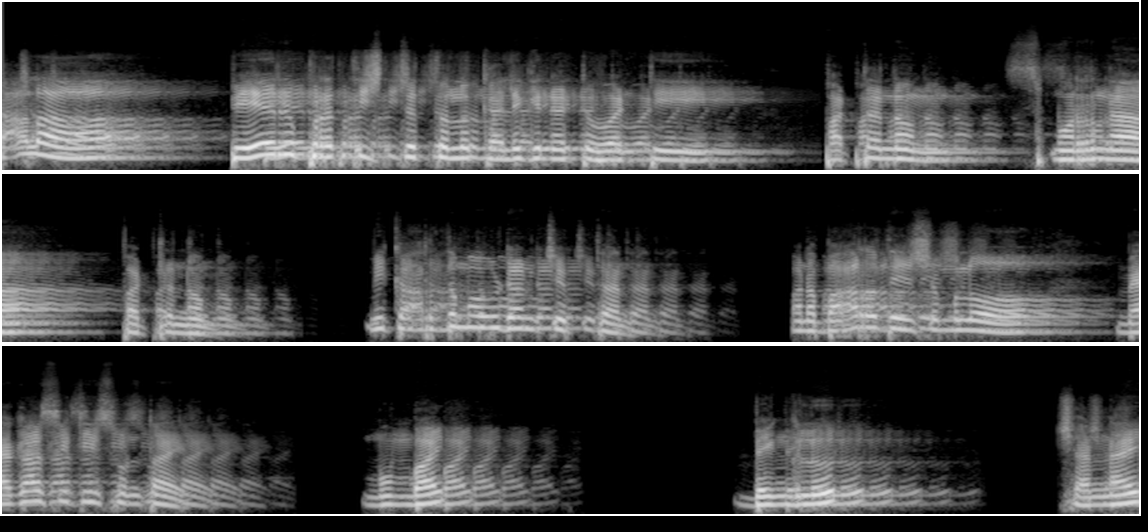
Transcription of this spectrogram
చాలా పేరు ప్రతిష్ఠితులు కలిగినటువంటి పట్టణం స్మరణ పట్టణం. మీకు అర్థమవడానికి చెప్తాను. మన భారతదేశంలో మెగా సిటీస్ ఉంటాయి. ముంబై బెంగళూరు చెన్నై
